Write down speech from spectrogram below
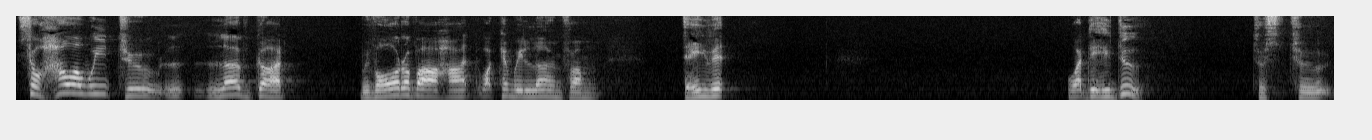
So, how are we to love God with all of our heart? What can we learn from David? What did he do to, to,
